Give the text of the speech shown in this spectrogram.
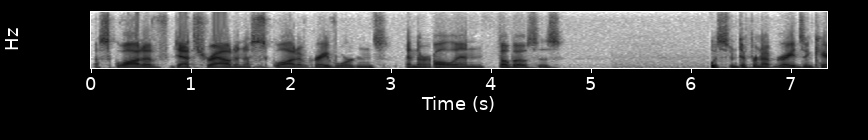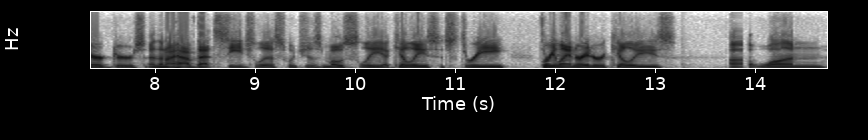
a squad of Death Shroud, and a squad of Grave Wardens, and they're all in Phoboses with some different upgrades and characters. And then I have that siege list, which is mostly Achilles. It's three three Land Raider Achilles, uh, one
